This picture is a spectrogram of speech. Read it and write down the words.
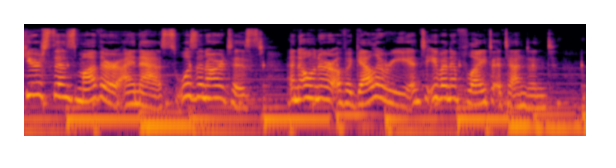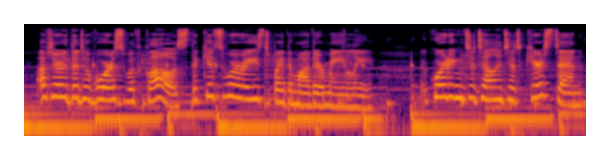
Kirsten's mother, Inez, was an artist, an owner of a gallery, and even a flight attendant. After the divorce with Klaus, the kids were raised by the mother mainly. According to talented Kirsten,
